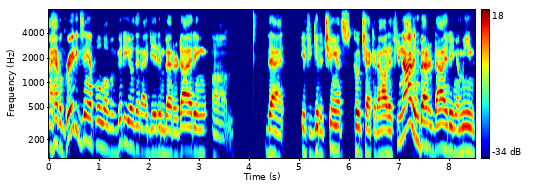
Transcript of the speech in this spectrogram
I have a great example of a video that I did in Better Dieting. Um, that if you get a chance, go check it out. If you're not in Better Dieting, I mean,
